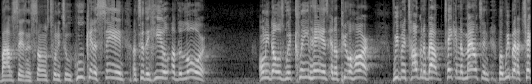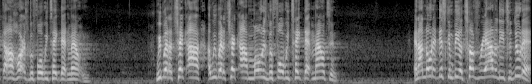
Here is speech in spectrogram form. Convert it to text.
Bible says in Psalms 22, who can ascend unto the hill of the Lord? Only those with clean hands and a pure heart. We've been talking about taking the mountain, but we better check our hearts before we take that mountain. We better check our we better check our motives before we take that mountain. And I know that this can be a tough reality to do that.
